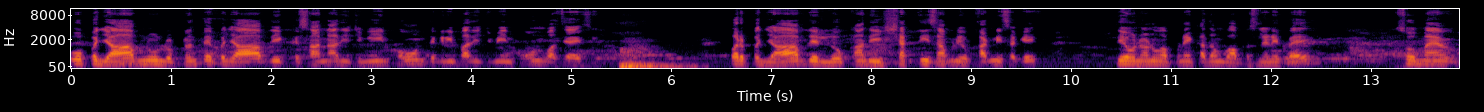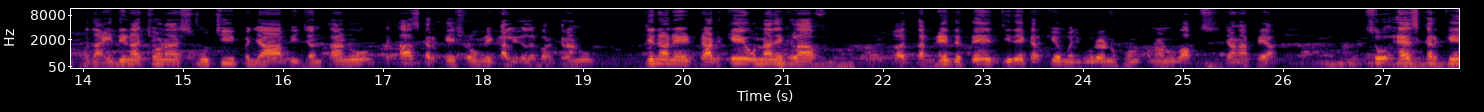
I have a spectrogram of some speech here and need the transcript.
ਉਹ ਪੰਜਾਬ ਨੂੰ ਲੁੱਟਣ ਤੇ ਪੰਜਾਬ ਦੀ ਕਿਸਾਨਾਂ ਦੀ ਜ਼ਮੀਨ ਖੋਣ ਤੇ ਗਰੀਬਾਂ ਦੀ ਜ਼ਮੀਨ ਖੋਹਣ ਵਾਸਤੇ ਆਏ ਸੀ। ਪਰ ਪੰਜਾਬ ਦੇ ਲੋਕਾਂ ਦੀ ਸ਼ਕਤੀ ਸਾਹਮਣੇ ਉਹ ਖੜ ਨਹੀਂ ਸਕੇ। ਤੇ ਉਹਨਾਂ ਨੂੰ ਆਪਣੇ ਕਦਮ ਵਾਪਸ ਲੈਣੇ ਪਏ। ਸੋ ਮੈਂ ਵਧਾਈ ਦੇਣਾ ਚਾਹਣਾ ਸਮੁੱਚੀ ਪੰਜਾਬ ਦੀ ਜਨਤਾ ਨੂੰ ਤੇ ਖਾਸ ਕਰਕੇ ਸ਼੍ਰੋਮਣੀ ਅਕਾਲੀ ਦਲ ਦੇ ਵਰਕਰਾਂ ਨੂੰ, ਜਿਨ੍ਹਾਂ ਨੇ ਡਟ ਕੇ ਉਹਨਾਂ ਦੇ ਖਿਲਾਫ ਧਰਨੇ ਦਿੱਤੇ, ਜਿਹਦੇ ਕਰਕੇ ਉਹ ਮਜਬੂਰਨ ਹੁਣ ਉਹਨਾਂ ਨੂੰ ਵਾਪਸ ਜਾਣਾ ਪਿਆ। ਸੋ ਇਸ ਕਰਕੇ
